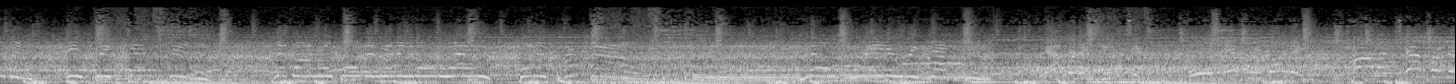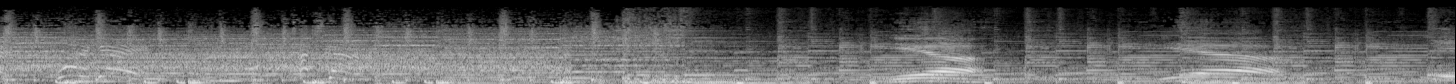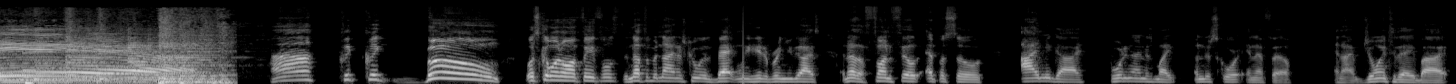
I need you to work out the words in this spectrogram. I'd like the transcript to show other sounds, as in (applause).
Yeah. Yeah. Yeah. Huh? Click, click, boom. What's going on, faithfuls? The Nothing But Niners crew is back, and we're here to bring you guys another fun-filled episode. I'm your guy, 49ers Mike underscore NFL, and I'm joined today by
